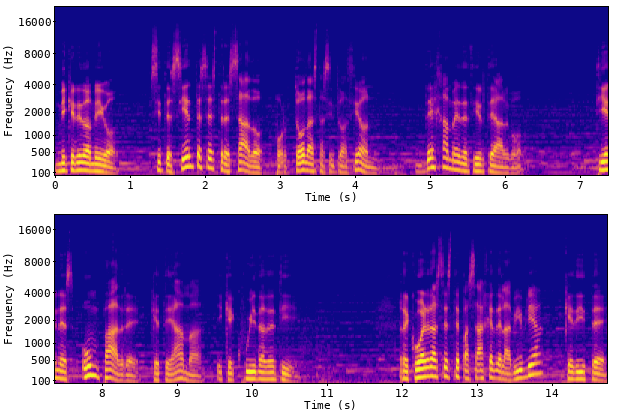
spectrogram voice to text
Mi querido amigo, si te sientes estresado por toda esta situación, déjame decirte algo. Tienes un Padre que te ama y que cuida de ti. ¿Recuerdas este pasaje de la Biblia que dice,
